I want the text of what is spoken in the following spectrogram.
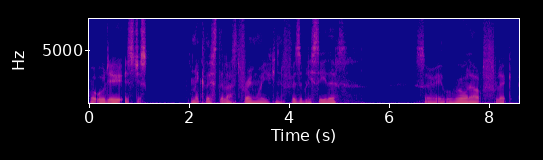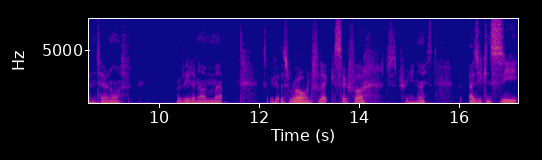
What we'll do is just make this the last frame where you can visibly see this. So it will roll out, flick, and turn off revealing our map. So we've got this roll and flick so far, which is pretty nice. But as you can see,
